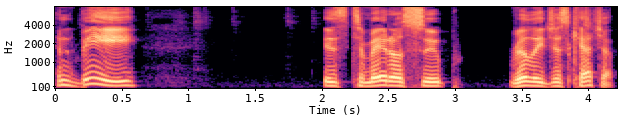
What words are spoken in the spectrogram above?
And B, is tomato soup really just ketchup?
